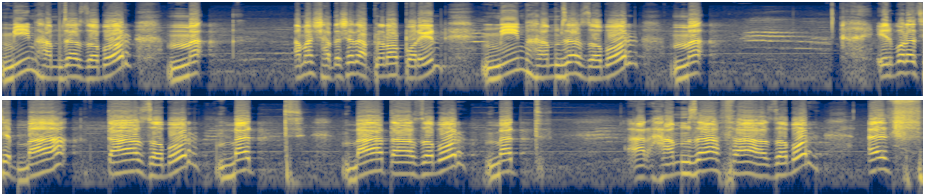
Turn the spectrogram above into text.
মিম, হামজা, জবর, মা। আমার সাথে সাথে আপনারাও পড়েন, মিম, হামজা, জবর, মা। এরপর আছে বা, তা, জবর, বাত। বা তা জবর বাত আর হামজা সা জবর এস।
